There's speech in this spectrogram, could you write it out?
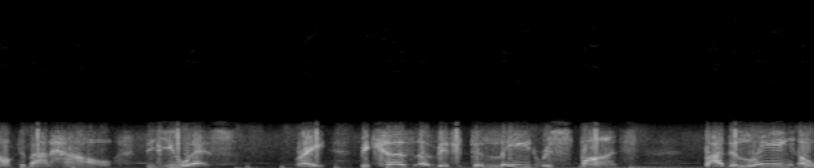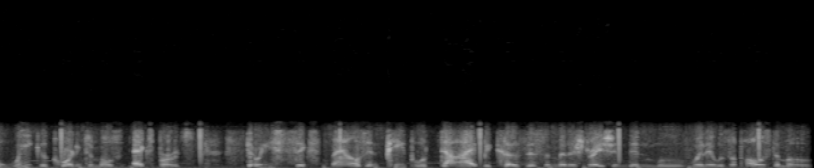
talked about how the U.S. right because of its delayed response by delaying a week, according to most experts. 36,000 people died because this administration didn't move when it was supposed to move.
